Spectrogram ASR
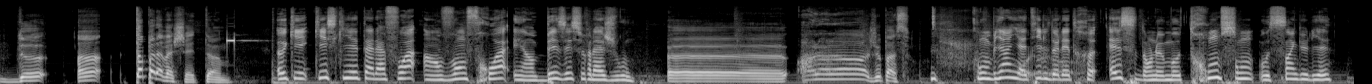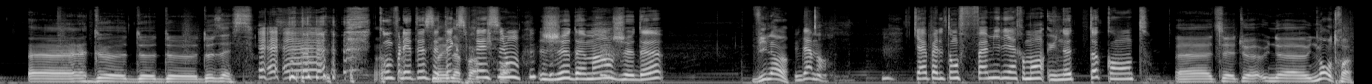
2, 1. Top à la vachette. Ok, qu'est-ce qui est à la fois un vent froid et un baiser sur la joue Euh... Oh là là, je passe. Combien y a-t-il de lettres S dans le mot tronçon au singulier Euh... De... de... de... deux S. Complétez Non, cette il y en a pas, expression jeu de main, jeu de. Vilain. Évidemment. Qu'appelle-t-on familièrement une toquante Euh... C'est euh, une, euh, une montre.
